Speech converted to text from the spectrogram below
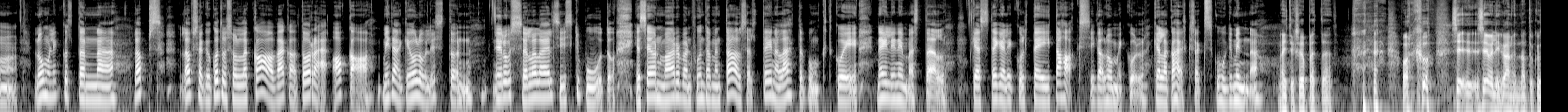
mm.. loomulikult on äh, laps, lapsega kodus olla ka väga tore, aga midagi olulist on elus sellel ajal siiski puudu. ja see on, ma arvan, fundamentaalselt teine lähtepunkt kui neil inimestel, kes tegelikult ei tahaks igal hommikul kella kaheksaks kuhugi minna. näiteks õpetajad olgu, see, see oli ka nüüd natuke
